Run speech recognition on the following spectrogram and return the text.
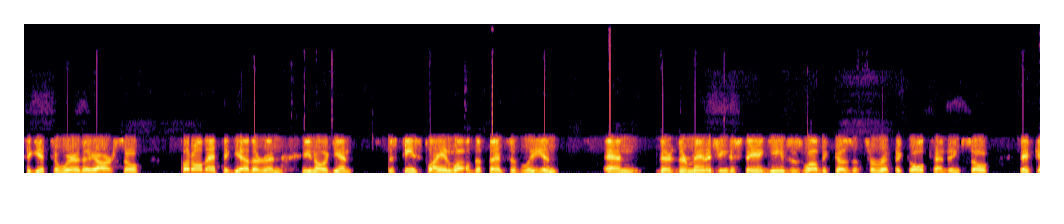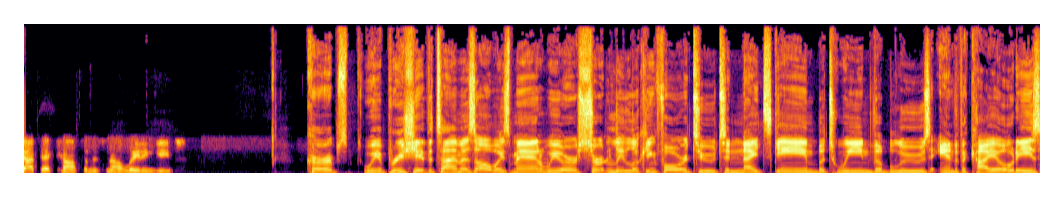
to get to where they are. So put all that together, and you know, again, this team's playing well defensively, and and they're they're managing to stay in games as well because of terrific goaltending. So they've got that confidence now late in games. Kerbs, we appreciate the time as always, man. We are certainly looking forward to tonight's game between the Blues and the Coyotes.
